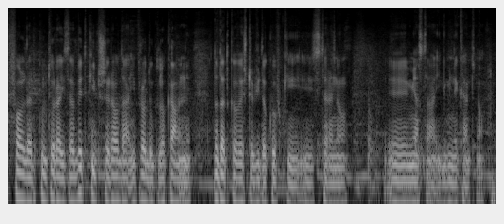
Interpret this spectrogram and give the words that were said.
folder Kultura i zabytki, przyroda i produkt lokalny. Dodatkowe jeszcze widokówki z terenu y, miasta i gminy Kępno.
